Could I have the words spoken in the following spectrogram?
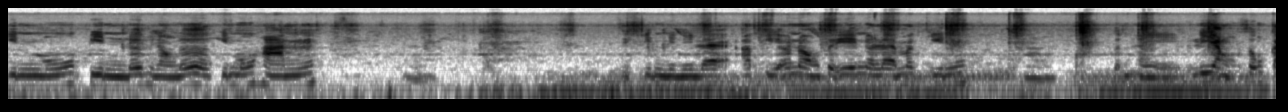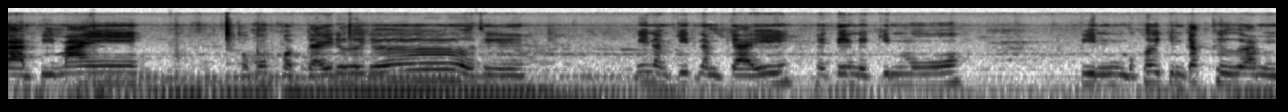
กินหมูปินเด้อพี่น้องเด้อกินหมูหันสิกินอยู่นี่แหละเอาพี่เอาน้องตัวเองนี่แหละมากินเพิ่นให้เลี้ยงสงการปีใหม่ขอมุกขอบใจเด้อเด้อที่ มีน้ำจิตน้ำใจ ให้เตียงได้กินหมู ปินบ่เคยกินจักเทือมี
